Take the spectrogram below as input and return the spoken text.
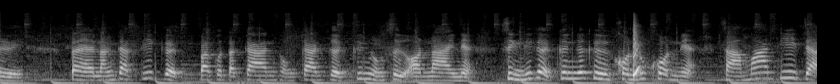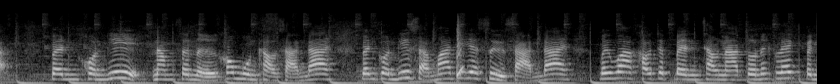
เลย แต่หลังจากที่เกิดปรากฏการณ์ของการเกิดขึ้นของสื่อออนไลน์เนี่ยสิ่งที่เกิดขึ้นก็คือคนทุกคนเนี่ยสามารถที่จะ เป็นคนที่นำเสนอข้อมูลข่าวสารได้ เป็นคนที่สามารถที่จะสื่อสารได้ ไม่ว่าเขาจะเป็นชาวนาตัวเล็ก ๆ เป็น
